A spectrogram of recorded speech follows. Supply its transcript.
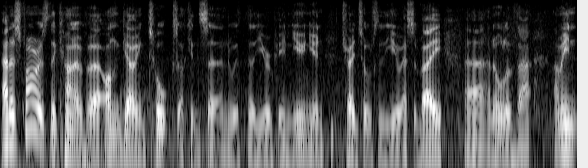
And as far as the kind of uh, ongoing talks are concerned with the European Union, trade talks with the US of A, uh, and all of that, I mean,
